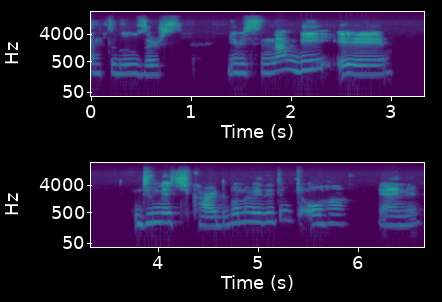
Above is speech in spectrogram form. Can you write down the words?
and the Losers gibisinden bir e, cümle çıkardı bana ve dedim ki oha yani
